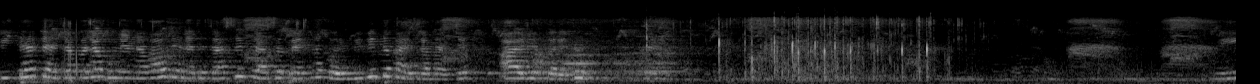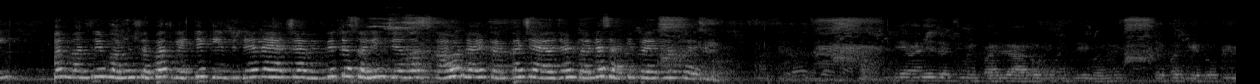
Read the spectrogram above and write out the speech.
विद्यार्थ्यांच्या कलागुणांना वाव देण्याचा जास्तीत जास्त प्रयत्न करून विविध कार्यक्रमांचे आयोजन करेन. मी पण मंत्री म्हणून शपथ घेते की विद्यालयाच्या विविध सहलींचे व स्काउट गाईड कॅम्पाचे आयोजन करण्यासाठी प्रयत्न करेन. मी आणि म्हणून शपथ घेतो की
